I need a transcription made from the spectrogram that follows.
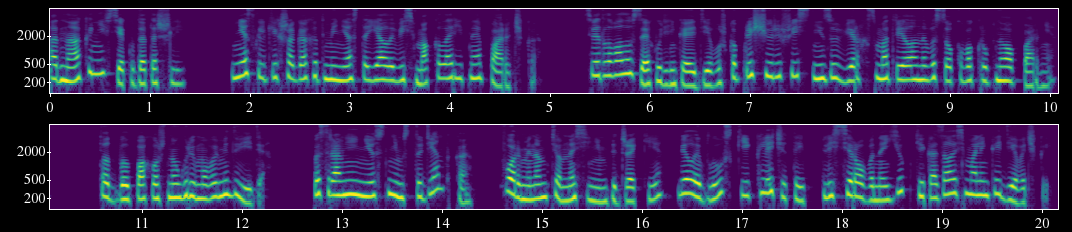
Однако не все куда-то шли. В нескольких шагах от меня стояла весьма колоритная парочка. Светловолосая худенькая девушка, прищурившись снизу вверх, смотрела на высокого крупного парня. Тот был похож на угрюмого медведя. По сравнению с ним студентка, в форменном темно-синем пиджаке, белой блузке и клетчатой плессированной юбке казалась маленькой девочкой.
